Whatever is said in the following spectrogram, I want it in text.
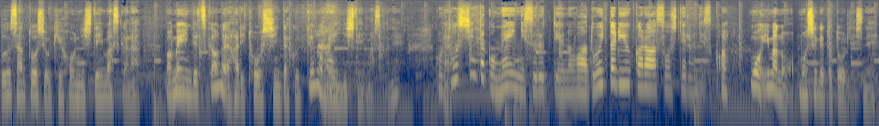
分散投資を基本にしていますから、まあ、メインで使うのはやはり投資信託っていうのをメインにしていますかね。はいはい。投資信託をメインにするっていうのはどういった理由からそうしてるんですか？あもう今の申し上げた通りですね、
